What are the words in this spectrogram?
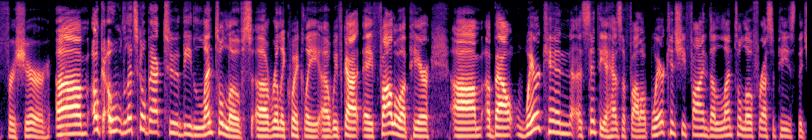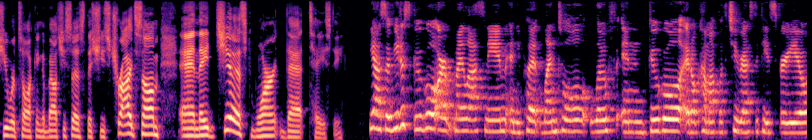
For sure. Um, okay. Oh, let's go back to the lentil loaves uh, really quickly. Uh, we've got a follow up here um, about where can uh, Cynthia has a follow up. Where can she find the lentil loaf recipes that you were talking about? She says that she's tried some and they just weren't that tasty. Yeah, so if you just Google our my last name and you put lentil loaf in Google, it'll come up with two recipes for you.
